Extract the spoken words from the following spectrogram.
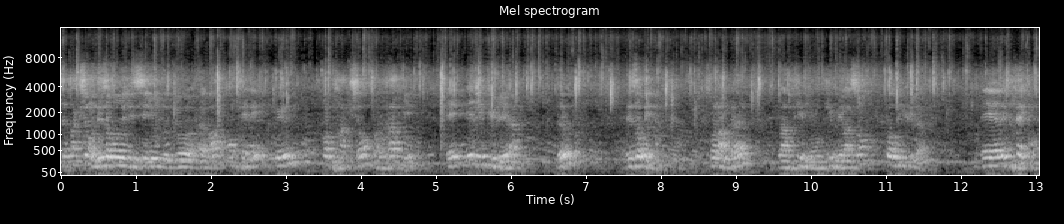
Cette action des cellules de dos va entraîner une contraction rapide et irrégulière de, des oreilles, ce qu'on appelle la fibrillation auriculaire. Et elle est fréquente.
